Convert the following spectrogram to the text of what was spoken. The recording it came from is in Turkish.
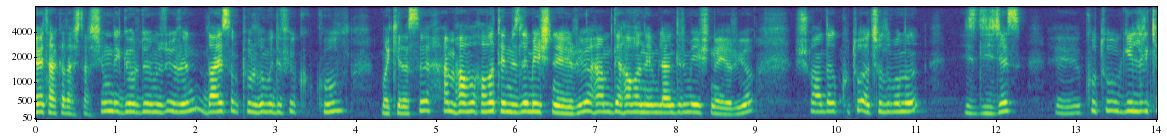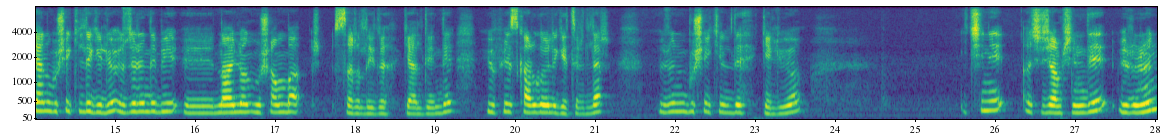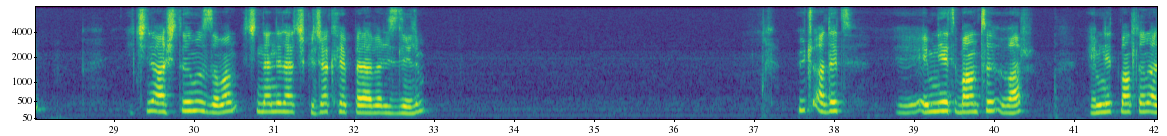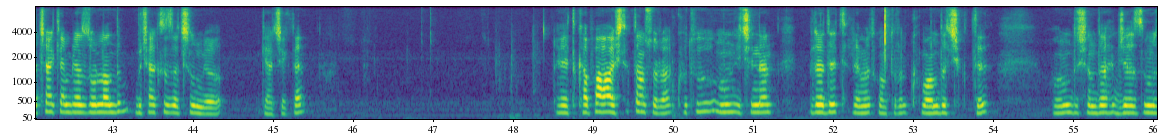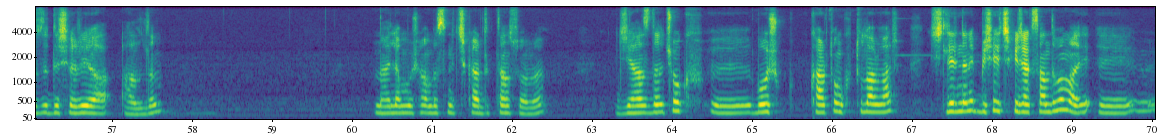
Evet arkadaşlar şimdi gördüğümüz ürün Dyson Prehumidifier Cool makinesi hem hava, hava temizleme işine yarıyor hem de hava nemlendirme işine yarıyor. Şu anda kutu açılımını izleyeceğiz. Ee, kutu gelirken bu şekilde geliyor. Üzerinde bir e, naylon muşamba sarılıydı geldiğinde. UPS kargo ile getirdiler. Ürün bu şekilde geliyor. İçini açacağım şimdi ürünün. İçini açtığımız zaman içinden neler çıkacak hep beraber izleyelim. 3 adet e, emniyet bantı var. Emniyet bantlarını açarken biraz zorlandım. Bıçaksız açılmıyor gerçekten. Evet kapağı açtıktan sonra kutunun içinden bir adet remote kontrol kumanda çıktı. Onun dışında cihazımızı dışarıya aldım. Naylon muşambasını çıkardıktan sonra cihazda çok e, boş karton kutular var. İçlerinden hep bir şey çıkacak sandım ama e,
